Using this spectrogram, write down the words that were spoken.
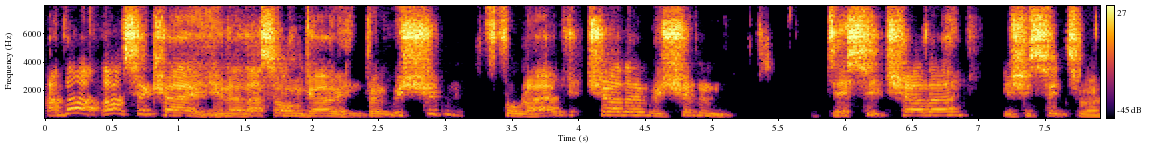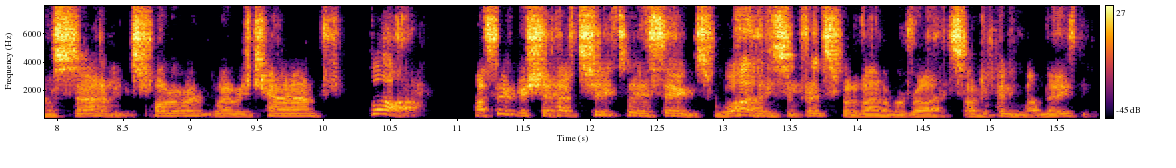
and that, that's okay, you know, that's ongoing, but we shouldn't fall out with each other. We shouldn't diss each other. We should seek to understand and be tolerant where we can. But I think we should have two clear things. One is the principle of animal rights underpinning our movement.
